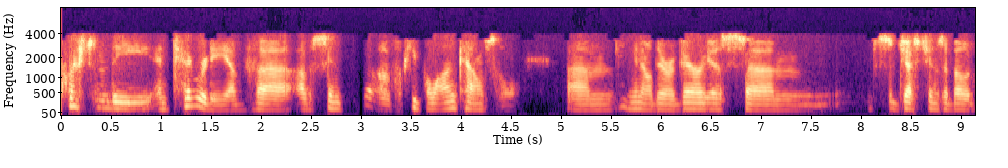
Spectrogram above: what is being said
question the integrity of uh, of of people on council. Um, you know, there are various um, suggestions about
